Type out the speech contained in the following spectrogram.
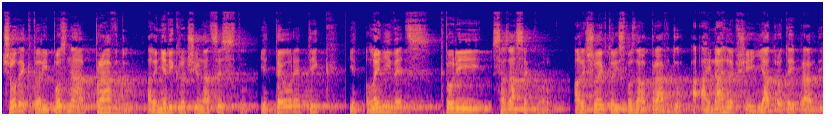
Človek, ktorý pozná pravdu, ale nevykročil na cestu, je teoretik, je lenivec, ktorý sa zasekol. Ale človek, ktorý spoznal pravdu a aj najlepšie jadro tej pravdy,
